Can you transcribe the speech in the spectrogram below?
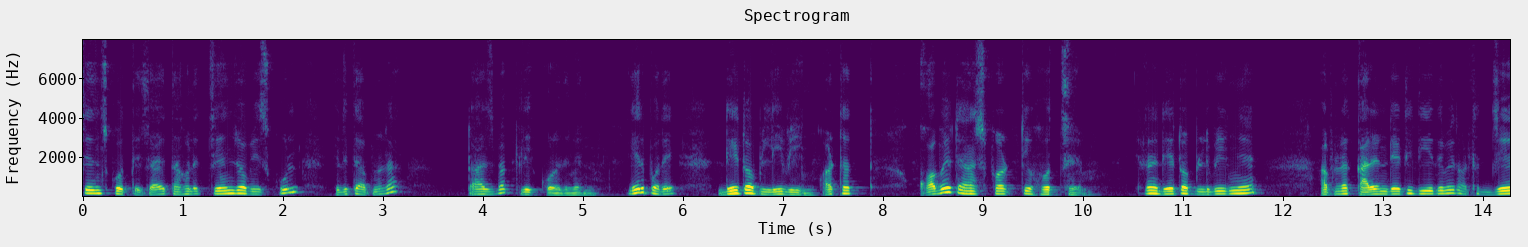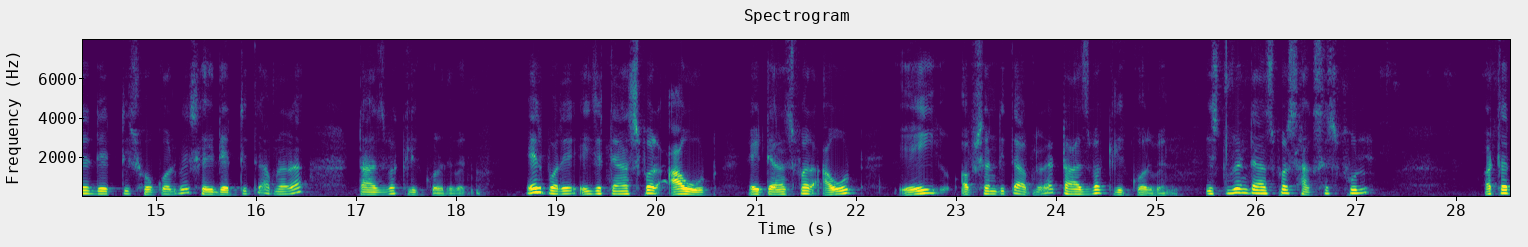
চেঞ্জ করতে চায়, তাহলে চেঞ্জ অফ স্কুল এটিতে আপনারা টাচ বা ক্লিক করে দেবেন। এরপরে ডেট অফ লিভিং অর্থাৎ কবে ট্রান্সফারটি হচ্ছে? এখানে ডেট অফ লিভিংয়ে আপনারা কারেন্ট ডেটই দিয়ে দেবেন, অর্থাৎ যে ডেটটি শো করবে, সেই ডেটটিতে আপনারা টাচ বা ক্লিক করে দেবেন। এরপরে এই যে ট্রান্সফার আউট এই ট্রান্সফার আউট এই অপশানটিতে আপনারা টাচ বা ক্লিক করবেন। স্টুডেন্ট ট্রান্সফার সাকসেসফুল অর্থাৎ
